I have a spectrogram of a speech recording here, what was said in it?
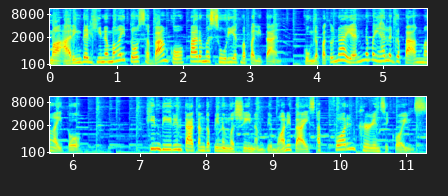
Maaaring dalhin ang mga ito sa bangko para masuri at mapalitan kung napatunayan na may halaga pa ang mga ito. Hindi rin tatanggapin ng machine ang demonetized at foreign currency coins.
